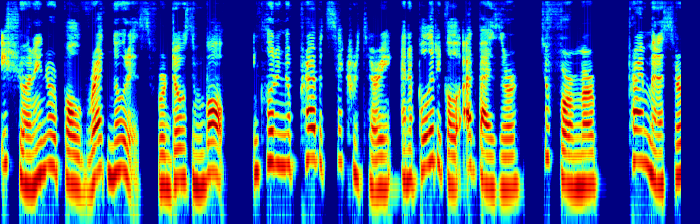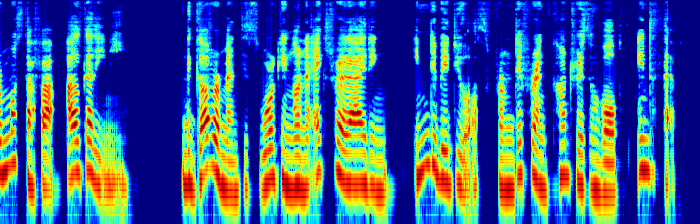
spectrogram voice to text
issue an Interpol red notice for those involved, including a private secretary and a political advisor to former Prime Minister Mustafa al Kadhimi. The government is working on extraditing individuals from different countries involved in the theft.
